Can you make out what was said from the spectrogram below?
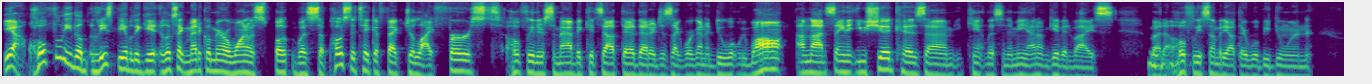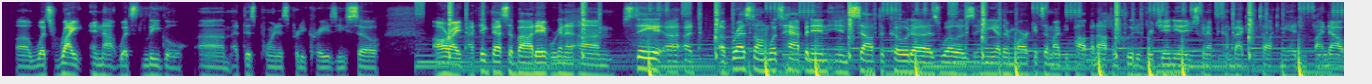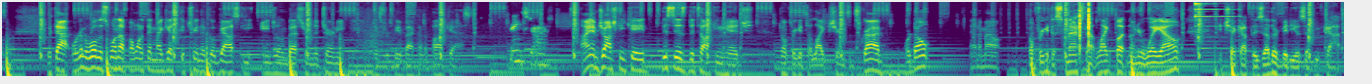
Yeah, hopefully they'll at least be able to get. It looks like medical marijuana was was supposed to take effect July first. Hopefully, there's some advocates out there that are just like, we're gonna do what we want. I'm not saying that you should, because um, you can't listen to me. I don't give advice, but uh, mm-hmm. hopefully somebody out there will be doing uh, what's right and not what's legal. Um, at this point, it's pretty crazy. So all right, I think that's about it. We're gonna um, stay uh, abreast on what's happening in South Dakota as well as any other markets that might be popping off, included Virginia. You're just gonna have to come back to the Talking Hedge and find out. With that, we're gonna roll this one up. I want to thank my guest Katrina Gogowski, angel investor and attorney. Thanks for being back on the podcast. Thanks, Josh. I am Josh Kincaid. This is the Talking Hedge. Don't forget to like, share, and subscribe, or don't. And I'm out. Don't forget to smash that like button on your way out and check out these other videos that we've got.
